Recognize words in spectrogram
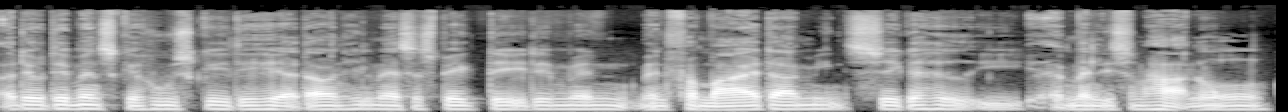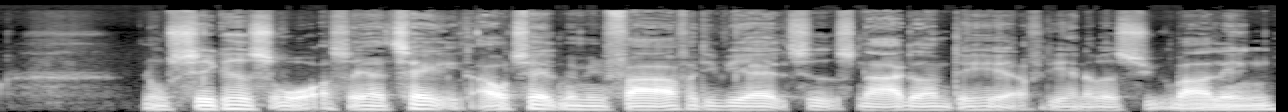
og det er jo det, man skal huske i det her. Der er jo en hel masse aspekter i det, men, men for mig, der er min sikkerhed i, at man ligesom har nogle, nogle sikkerhedsord. Så jeg har talt, aftalt med min far, fordi vi har altid snakket om det her, fordi han har været syg meget længe,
